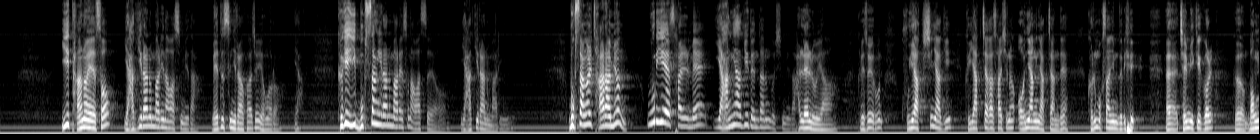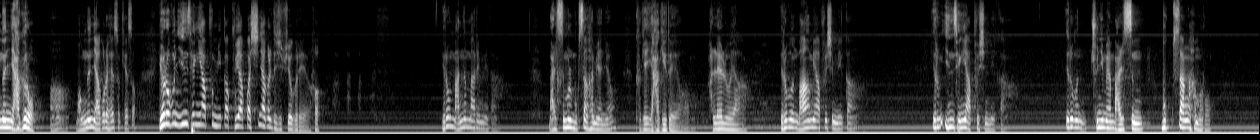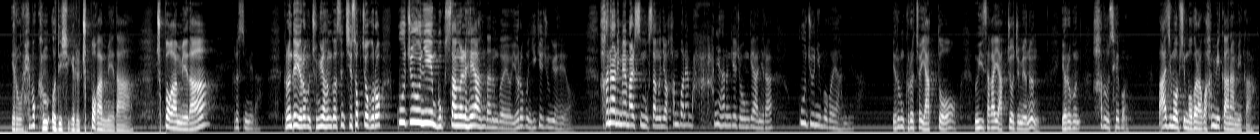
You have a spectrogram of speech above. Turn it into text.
이 단어에서 약이라는 말이 나왔습니다. medicine이라고 하죠, 영어로. 약. 그게 이 묵상이라는 말에서 나왔어요. 약이라는 말이. 묵상을 잘하면 우리의 삶의 양약이 된다는 것입니다. 할렐루야. 그래서 여러분, 구약, 신약이 그 약자가 사실은 언약 약자인데, 그걸 목사님들이 에, 재미있게 그걸 그 먹는 약으로 어, 먹는 약으로 해석해서 여러분 인생이 아픕니까? 구약과 신약을 드십시오 그래요. 여러분 맞는 말입니다. 말씀을 묵상하면요. 그게 약이 돼요. 할렐루야. 여러분 마음이 아프십니까? 여러분 인생이 아프십니까? 여러분 주님의 말씀 묵상함으로 여러분 회복함 얻으시기를 축복합니다. 축복합니다. 그렇습니다. 그런데 여러분 중요한 것은 지속적으로 꾸준히 묵상을 해야 한다는 거예요. 여러분 이게 중요해요. 하나님의 말씀 묵상은요 한 번에 많이 하는 게 좋은 게 아니라 꾸준히 먹어야 합니다. 여러분 그렇죠. 약도 의사가 약 줘 주면은 여러분 하루 세 번 빠짐없이 먹으라고 합니까 안 합니까?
